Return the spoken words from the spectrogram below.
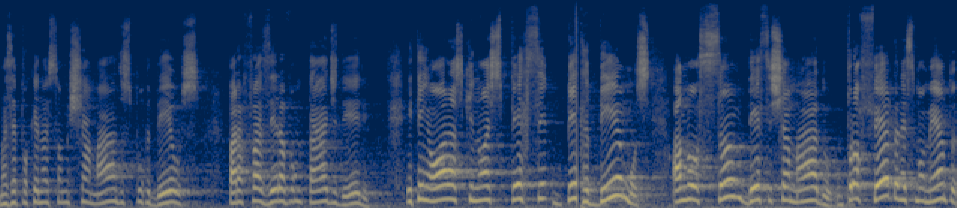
Mas é porque nós somos chamados por Deus para fazer a vontade dEle. E tem horas que nós perdemos a noção desse chamado. O profeta, nesse momento,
